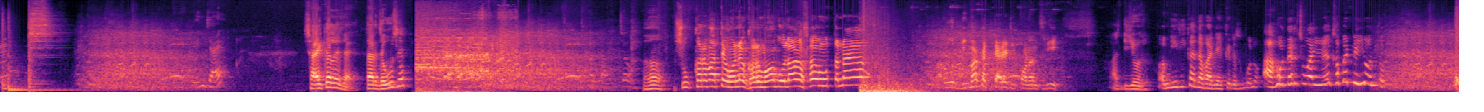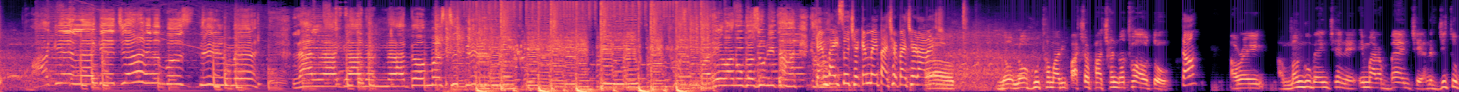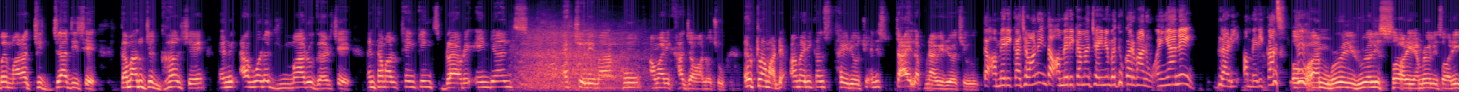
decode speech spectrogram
જાય. સાયકલે જાય. તાર જવું છે હા શું કરવા તે ઓને ઘરમાં બોલાવ્યો છે હું તને મારો દિમાગ અત્યારે ઠીકોણા નથી આ દિયોર અમેરિકા દવા ને કર્યો છે બોલો આહોદર શું આવ્યું એ ખબર નહીં હોતો आगे लगे जाए मस्ती में लाला गाना दो मस्ती મરેવાનું કશું નહીં થાય કેમ ભાઈ શું છે કેમ ભાઈ પાછળ પાછળ આવે છે નો નો હું તમારી પાછળ પાછળ નતો આવતો. તો? હવે મંગુબેન છે ને એ મારા બેન છે અને જીતુભાઈ મારા જીજાજી છે. તમારું જે ઘર છે એની આગળ જ મારું ઘર છે. અને તમારું થિંકિંગ્સ બ્લાડ ઇન્ડિયન્સ એકચ્યુઅલીમાં હું અમેરિકા જવાનો છું. એટલા માટે અમેરિકન્સ થઈ રહ્યો છું એની સ્ટાઇલ અપનાવી રહ્યો છું. તો અમેરિકા જવાનું તો અમેરિકામાં જઈને બધું કરવાનું. અહીંયા નહીં. Bloody Americans oh I am really really sorry I am really sorry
